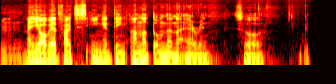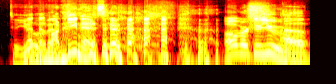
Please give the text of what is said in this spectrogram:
Mm. Men jag vet faktiskt ingenting annat om denna Erin. Så To you. Wendell väl? Martinez! Over to you! Eh,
